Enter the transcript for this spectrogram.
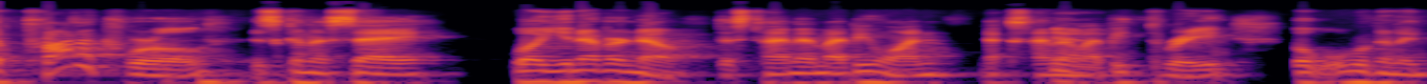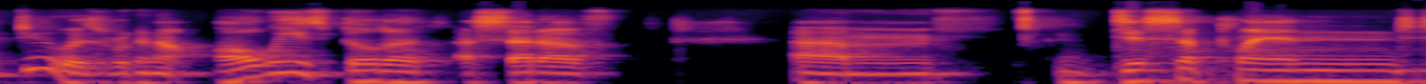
the product world is going to say, well, you never know. This time it might be one, next time Yeah. it might be three. But what we're going to do is we're going to always build a, a set of um, disciplined,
